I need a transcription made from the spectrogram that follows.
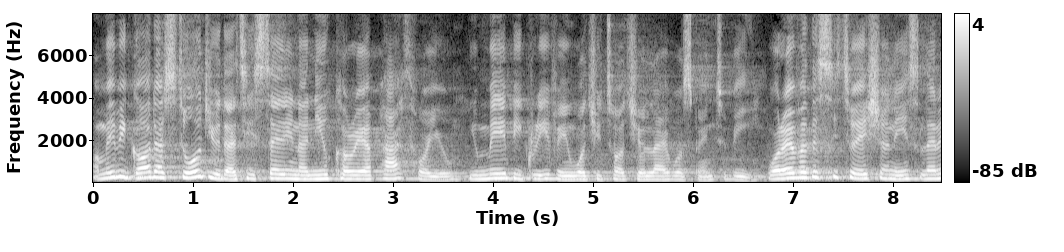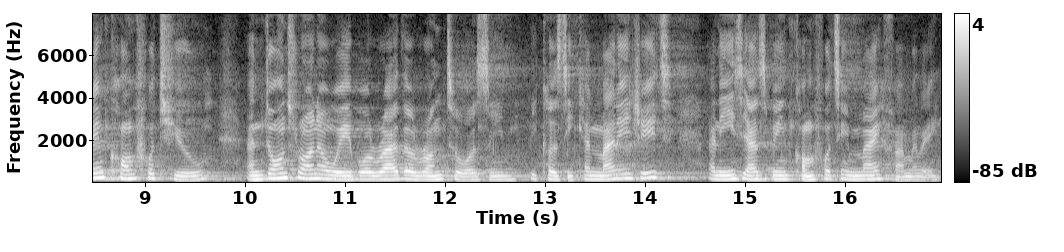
Or maybe God has told you that He's setting a new career path for you. You may be grieving what you thought your life was going to be. Whatever the situation is, let Him comfort you and don't run away, but rather run towards Him because He can manage it and He has been comforting my family.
